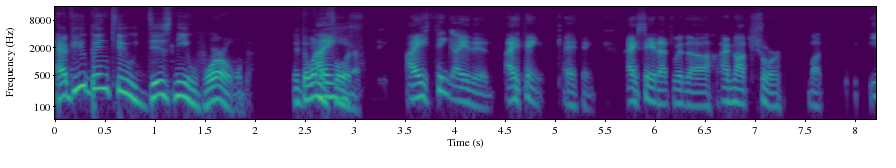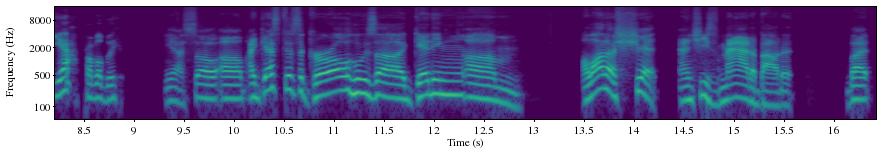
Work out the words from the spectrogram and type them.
Have you been to Disney World? Like the one in I Florida. I think I did. I think I think I say that with uh I'm not sure, but yeah, probably. Yeah, so um I guess there's a girl who's uh getting um a lot of shit and she's mad about it. But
